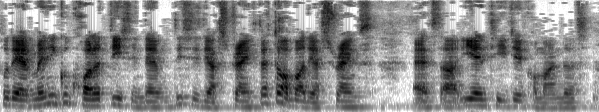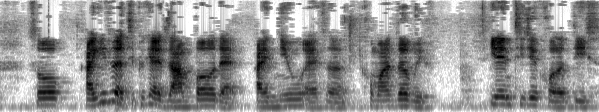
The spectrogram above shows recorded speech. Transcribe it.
so they have many good qualities in them this is their strength let's talk about their strengths as uh, ENTJ commanders so I give you a typical example that I knew as a commander with ENTJ qualities.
